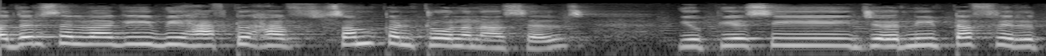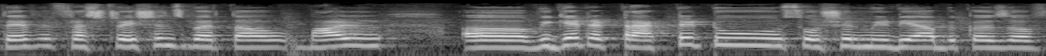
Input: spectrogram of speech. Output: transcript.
ಅದರ ಸಲುವಾಗಿ we have to have some control on our selves U P S C journey tough ಇರುತ್ತೆ ಫ್ರಸ್ಟ್ರೇಷನ್ಸ್ ಬರ್ತಾವೆ. ಭಾಳ we get attracted to social media because of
